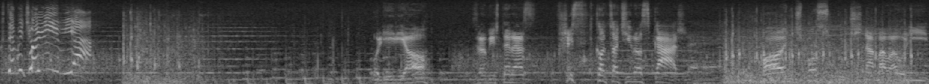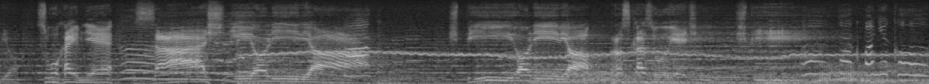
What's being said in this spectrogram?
Chcę być Olivia! Oliwio, zrobisz teraz wszystko, co ci rozkażę. Bądź posłuszna, mała Oliwio. Słuchaj mnie, zaśnij, Oliwio. Śpi, Oliwio, rozkazuję ci, śpi. Tak, panie Ko.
